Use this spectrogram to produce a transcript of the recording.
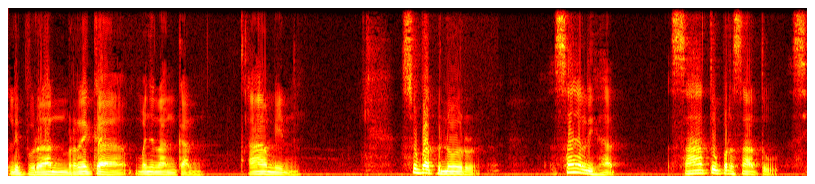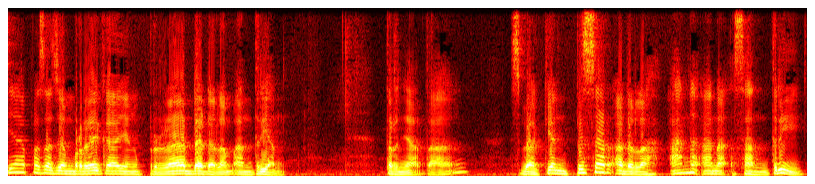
liburan mereka menyenangkan. Amin. Sobat Benur, saya lihat satu persatu siapa saja mereka yang berada dalam antrian. Ternyata sebagian besar adalah anak-anak santri.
